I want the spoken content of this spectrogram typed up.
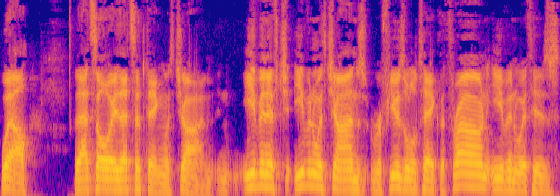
well, that's always that's a thing with Jon. Even if even with Jon's refusal to take the throne, even with his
